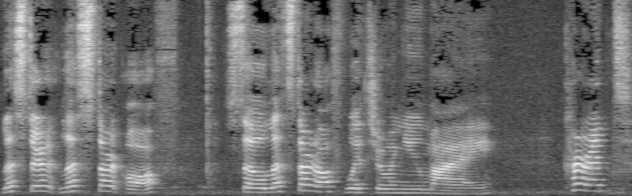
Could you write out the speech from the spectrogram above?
let's start, let's start off. So let's start off with showing you my current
